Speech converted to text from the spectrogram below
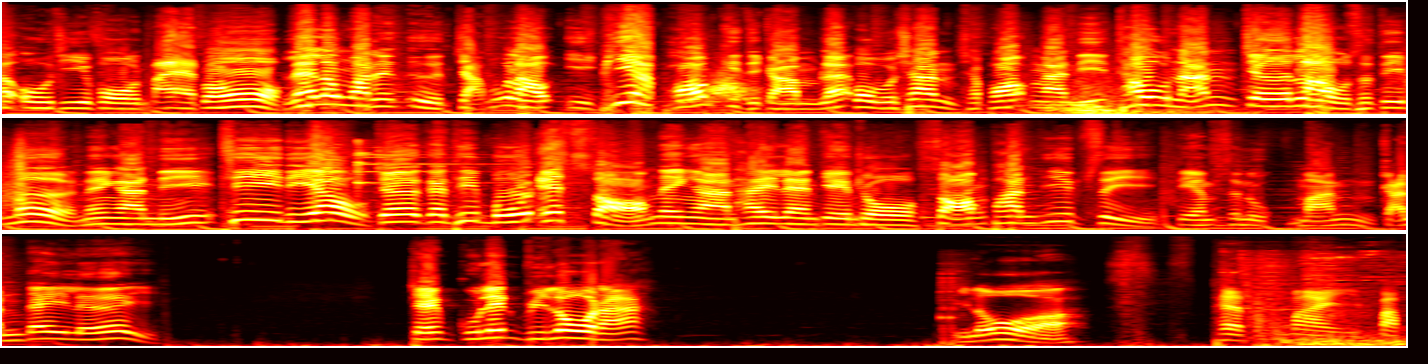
ROG Phone 8 Pro และรางวัลอื่นๆ จากพวกเราอีกเพียบพร้อมกิจกรรมและโปรโมชั่นเฉพาะงานนี้เท่านั้นเจอเหล่าสตรีมเมอร์ในงานนี้ที่เดียวเจอกันที่บูธ S2 ในงาน Thailand Game Show 2024 เตรียมสนุกมันกันได้เลยเกมกูเล่นวิโลนะพี่โลเหรอ แพทใหม่ปรับ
